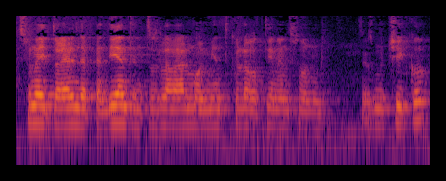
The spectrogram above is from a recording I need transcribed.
es una editorial independiente, entonces la verdad el movimiento que luego tienen son, es muy chico.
